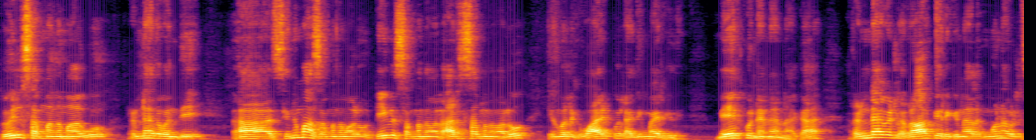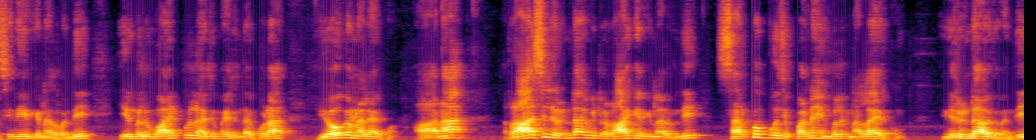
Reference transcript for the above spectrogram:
தொழில் சம்பந்தமாகவோ ரெண்டாவது வந்து சினிமா சம்மந்தமாகவோ டிவி சம்மந்தமான அரசு சம்மந்தமாகவோ எங்களுக்கு வாய்ப்புகள் அதிகமாக இருக்குது. மேற்கொண்டு என்னன்னாக்கா ரெண்டாவது வீட்டில் ராகு இருக்கனால மூணாவது வீட்டில் சனி இருக்கனால வந்து எங்களுக்கு வாய்ப்புகள் அதிகமாக இருந்தால் கூட யோகம் நல்லா இருக்கும். ஆனால் ராசியில் ரெண்டாவது வீட்டில் ராகு இருக்கனால வந்து சர்ப்ப பூஜை பண்ண எங்களுக்கு நல்லா இருக்கும். இரண்டாவது வந்து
